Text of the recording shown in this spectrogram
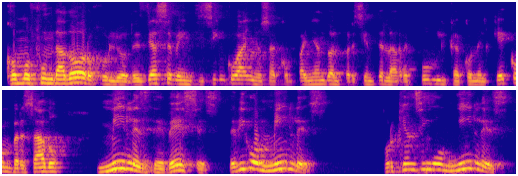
como fundador, Julio, desde hace 25 años acompañando al presidente de la República, con el que he conversado miles de veces, te digo miles, porque han sido miles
